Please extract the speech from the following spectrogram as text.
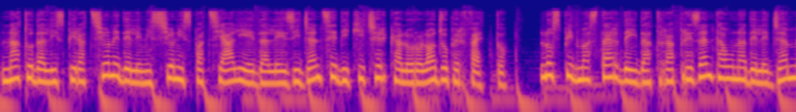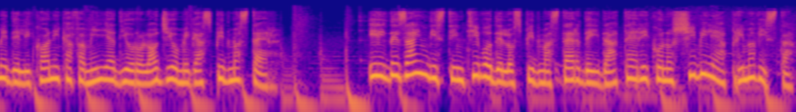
nato dall'ispirazione delle missioni spaziali e dalle esigenze di chi cerca l'orologio perfetto. Lo Speedmaster dei DAT rappresenta una delle gemme dell'iconica famiglia di orologi Omega Speedmaster. Il design distintivo dello Speedmaster dei DAT è riconoscibile a prima vista.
